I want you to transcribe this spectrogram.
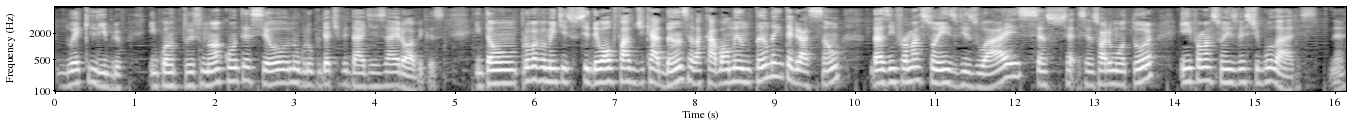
do equilíbrio, enquanto isso não aconteceu no grupo de atividades aeróbicas. Então, provavelmente isso se deu ao fato de que a dança ela acaba aumentando a integração das informações visuais, sensório-motor e informações vestibulares. Né?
